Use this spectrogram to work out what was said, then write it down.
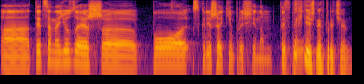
А, ти це не юзаєш е, по скоріше яким причинам? З технічних причин.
